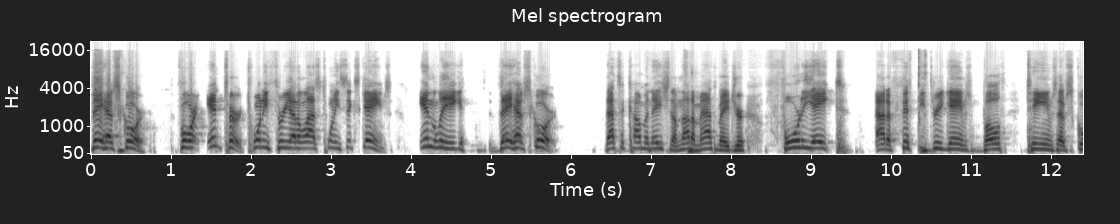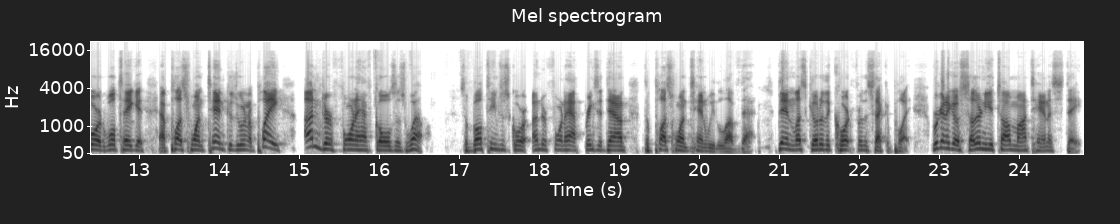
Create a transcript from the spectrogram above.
They have scored for Inter 23 out of the last 26 games in league. They have scored. That's a combination. I'm not a math major. 48 out of 53 games, both teams have scored. We'll take it at plus 110 because we're going to play under four and a half goals as well. So both teams to score under four and a half brings it down to plus 110. We love that. Then let's go to the court for the second play. We're going to go Southern Utah, Montana State.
